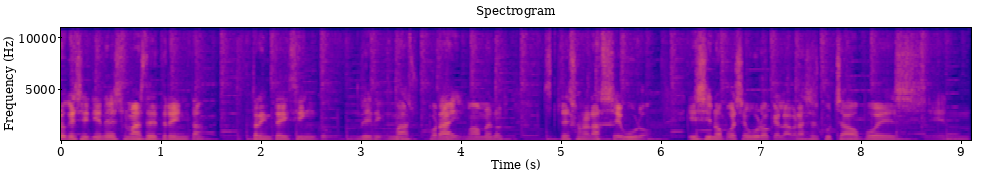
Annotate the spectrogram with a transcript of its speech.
Seguro que si tienes más de 30, 35, de- más por ahí, más o menos, te sonará seguro. Y si no, pues seguro que la habrás escuchado pues en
